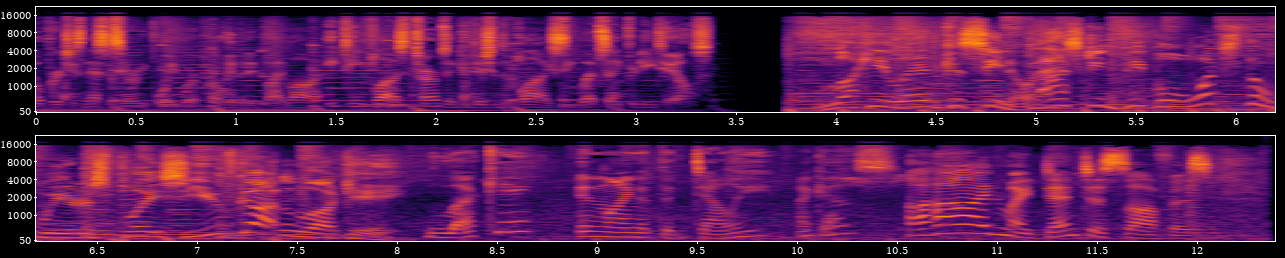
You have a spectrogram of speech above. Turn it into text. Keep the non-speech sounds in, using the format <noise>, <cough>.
No purchase necessary. Void where prohibited by law. 18 plus terms and conditions apply. See website for details. Lucky Land Casino asking people what's the weirdest place you've gotten lucky? Lucky? In line at the deli, I guess? Aha, in my dentist's office.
